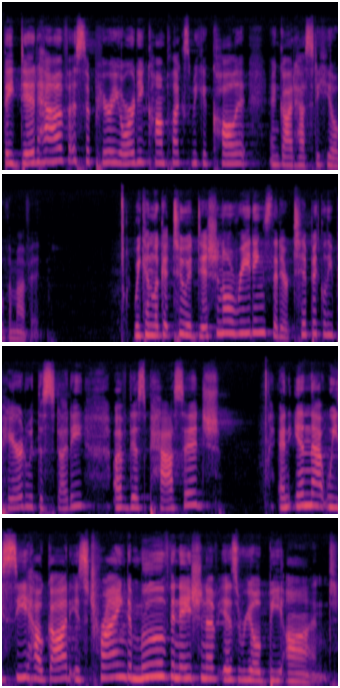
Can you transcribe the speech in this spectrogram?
They did have a superiority complex, we could call it, and God has to heal them of it. We can look at two additional readings that are typically paired with the study of this passage. And in that, we see how God is trying to move the nation of Israel beyond,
